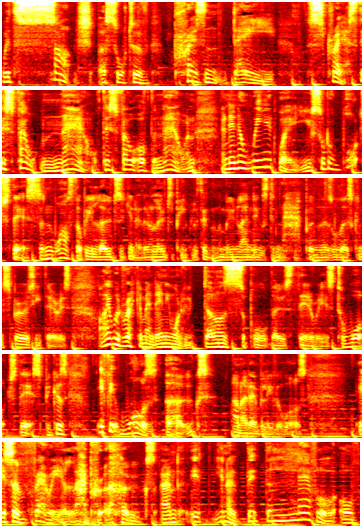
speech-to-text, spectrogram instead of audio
with such a sort of present day stress. This felt now. This felt of the now. And and in a weird way, you sort of watch this, and whilst there'll be loads of, you know, there are loads of people who think that the moon landings didn't happen, and there's all those conspiracy theories. I would recommend anyone who does support those theories to watch this because if it was a hoax, and I don't believe it was, it's a very elaborate hoax and it you know the, the level of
